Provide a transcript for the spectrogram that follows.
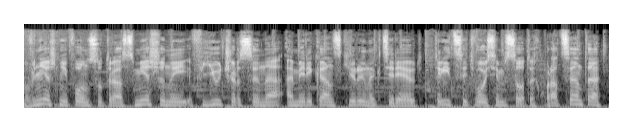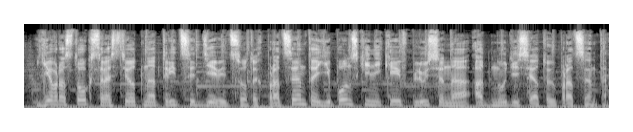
Внешний фон с утра смешанный, фьючерсы на американский рынок теряют 38%, Евростокс растет на 39%, японский Никей в плюсе на 0,1%.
